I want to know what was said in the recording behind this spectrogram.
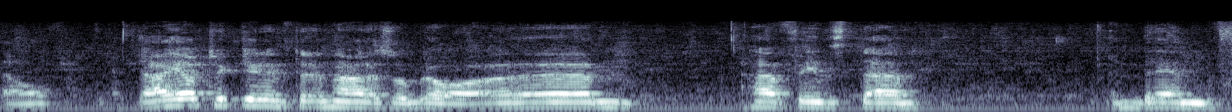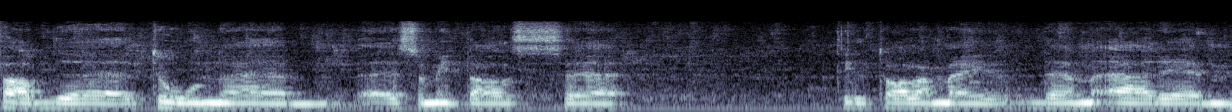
Ja. ja, jag tycker inte den här är så bra. Eh, här finns det en bränd fadd eh, ton eh, eh, som inte alls eh, tilltalar mig. Den är... Ehm,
